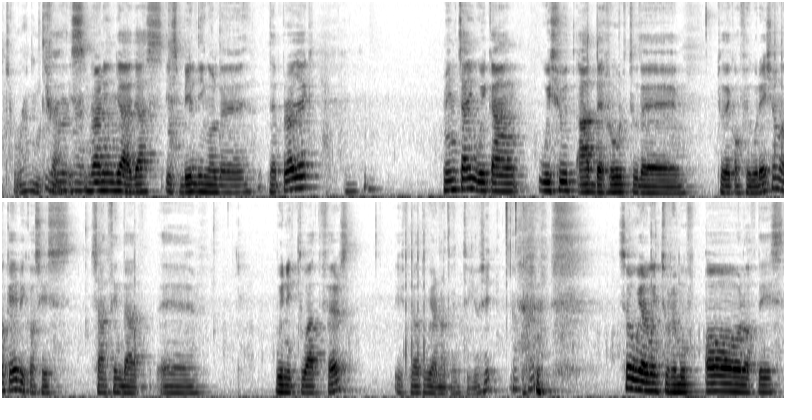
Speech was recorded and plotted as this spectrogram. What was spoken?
it's running Yeah, through it it's right now. running. Yeah, just it's building all the the project. Mhm. Meantime, we can we should add the rule to the to the configuration, okay? Because it's something that uh, we need to add first. If not, we are not going to use it. Okay. So we are going to remove all of this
